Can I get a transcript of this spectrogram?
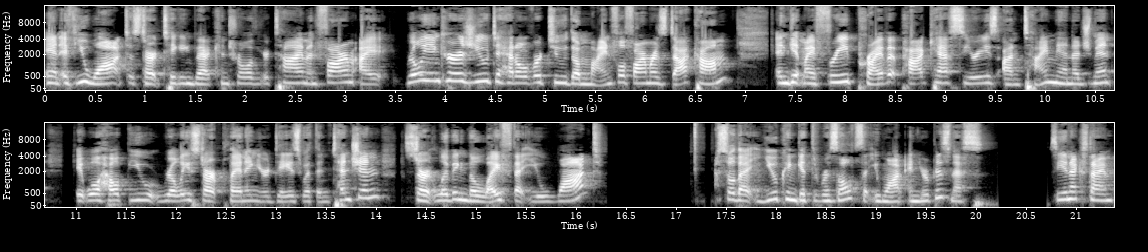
And if you want to start taking back control of your time and farm, I really encourage you to head over to themindfulfarmers.com and get my free private podcast series on time management. It will help you really start planning your days with intention, start living the life that you want so that you can get the results that you want in your business. See you next time.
